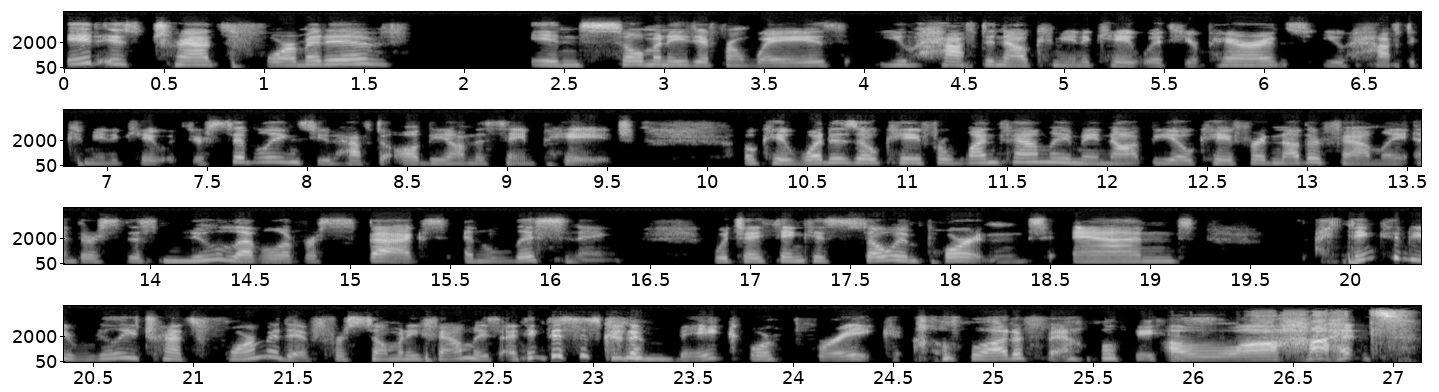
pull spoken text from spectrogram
it is transformative in so many different ways. You have to now communicate with your parents, you have to communicate with your siblings, you have to all be on the same page. Okay, what is okay for one family may not be okay for another family. And there's this new level of respect and listening, which I think is so important. And I think it could be really transformative for so many families. I think this is going to make or break a lot of families. A lot.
